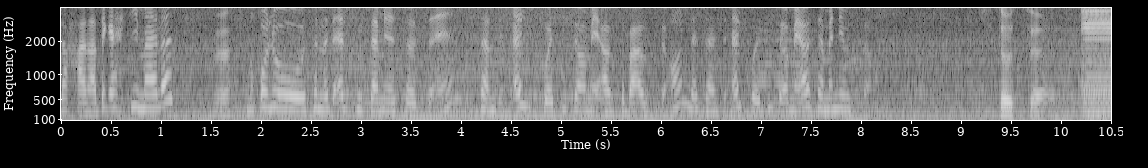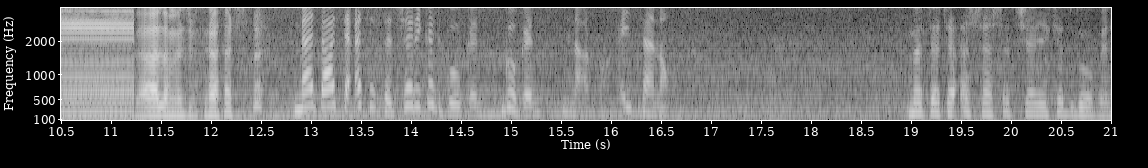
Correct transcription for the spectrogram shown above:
صح نعطيك احتمالات. إيه؟ نقولوا سنة 1999 سنة 1997 ولا سنة 1998 96 لا لا ما جبتهاش. متى تأسست شركة جوجل؟ جوجل اللي نعرفها أي سنة؟ متى تأسست شركة جوجل؟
